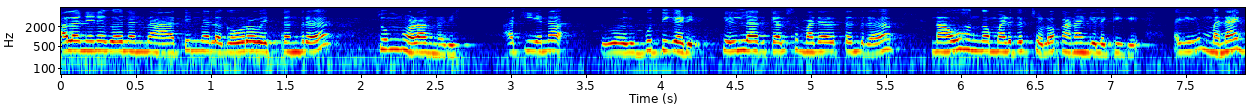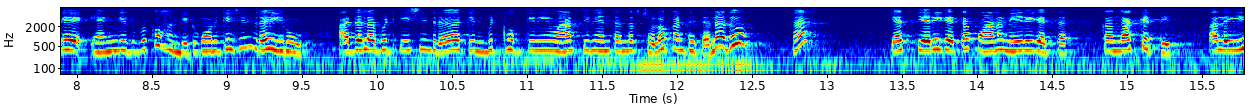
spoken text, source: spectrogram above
ಅಲ್ಲ, ನಿನಗೆ ನನ್ನ ಆತಿನ ಮೇಲೆ ಗೌರವ ಇತ್ತಂದ್ರೆ ಸುಮ್ ಒಳಗೆ ನಡಿ. ಆಕಿ ಏನ ಬುದ್ಧಿಗಡಿ ತಿಳಿಲಾರ ಕೆಲಸ ಮಾಡ್ಯಾಳತ್ತಂದ್ರೆ ನಾವು ಹಂಗೆ ಮಾಡಿದ್ರೆ ಚಲೋ ಕಾಣಂಗಿಲ್ಲ ಆಕಿಗೆ. ಆಕಿಗೆ ಮನೆಗೆ ಹೆಂಗೆ ಇರ್ಬೇಕು, ಹಂಗೆ ಇಟ್ಕೊಂಡು ಕೇಸಿಂದ್ರೆ ಇರು. ಅದೆಲ್ಲ ಬಿಟ್ಟು ಕೇಸಿಂದ್ರೆ ಆಕಿನ ಬಿಟ್ಟು ಹೋಗ್ತೀನಿ ಮಾಡ್ತೀನಿ ಅಂತಂದ್ರೆ ಚಲೋ ಕಾಣ್ತೈತೇನ ಅದು? ಹಾಂ? ಎತ್ತ ಎರಿಗೆತ್ತ ಕೋಣ ನೀರಿಗೆತ್ತ ಕಂಗಾಕೈತಿ ಅಲ್ಲ ಈ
